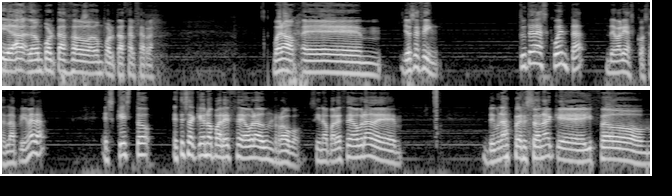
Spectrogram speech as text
Y da, da un portazo, da un portazo al cerrar. Bueno, eh, Josephine, tú te das cuenta de varias cosas. La primera es que esto, este saqueo no parece obra de un robo, sino parece obra de, de una persona que hizo,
